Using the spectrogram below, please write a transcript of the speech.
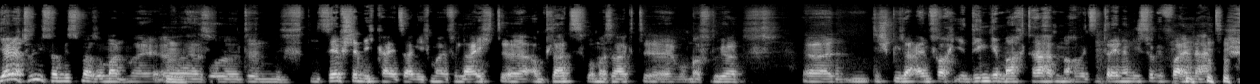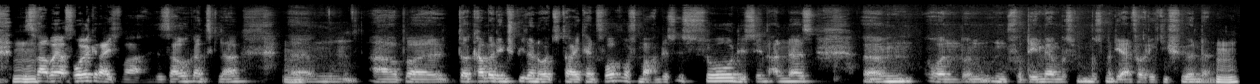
Ja, natürlich vermisst man so manchmal mhm. äh, so den, die Selbstständigkeit, sage ich mal, vielleicht äh, am Platz, wo man sagt, äh, wo man früher äh, die Spieler einfach ihr Ding gemacht haben, auch wenn es dem Trainer nicht so gefallen hat. das war aber erfolgreich war, das ist auch ganz klar. Mhm. Ähm, aber da kann man den Spielern heutzutage keinen Vorwurf machen. Das ist so, die sind anders ähm, und, und, und, von dem her muss, muss man die einfach richtig führen dann. Mhm.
